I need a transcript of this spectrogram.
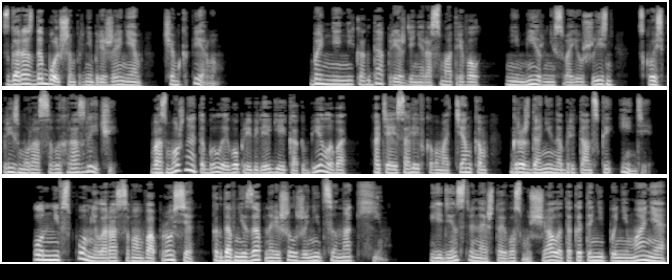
с гораздо большим пренебрежением, чем к первым. Бенни никогда прежде не рассматривал ни мир, ни свою жизнь сквозь призму расовых различий. Возможно, это было его привилегией как белого, хотя и с оливковым оттенком, гражданина Британской Индии. Он не вспомнил о расовом вопросе, когда внезапно решил жениться на Кхин. Единственное, что его смущало, так это непонимание,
